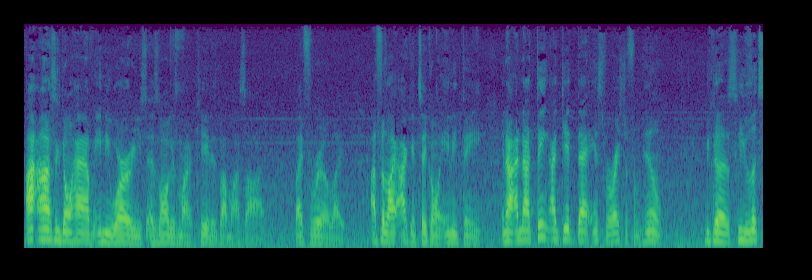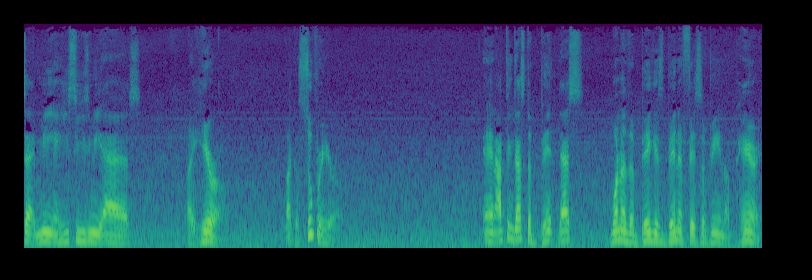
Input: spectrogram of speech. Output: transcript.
I honestly don't have any worries as long as my kid is by my side. Like for real, like I feel like I can take on anything, and I and I think I get that inspiration from him because he looks at me and he sees me as a hero, like a superhero. And I think that's the that's one of the biggest benefits of being a parent.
